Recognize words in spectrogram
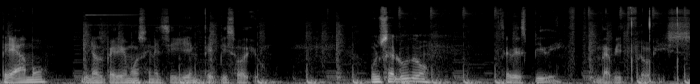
te amo y nos veremos en el siguiente episodio. Un saludo, se despide David Flores.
